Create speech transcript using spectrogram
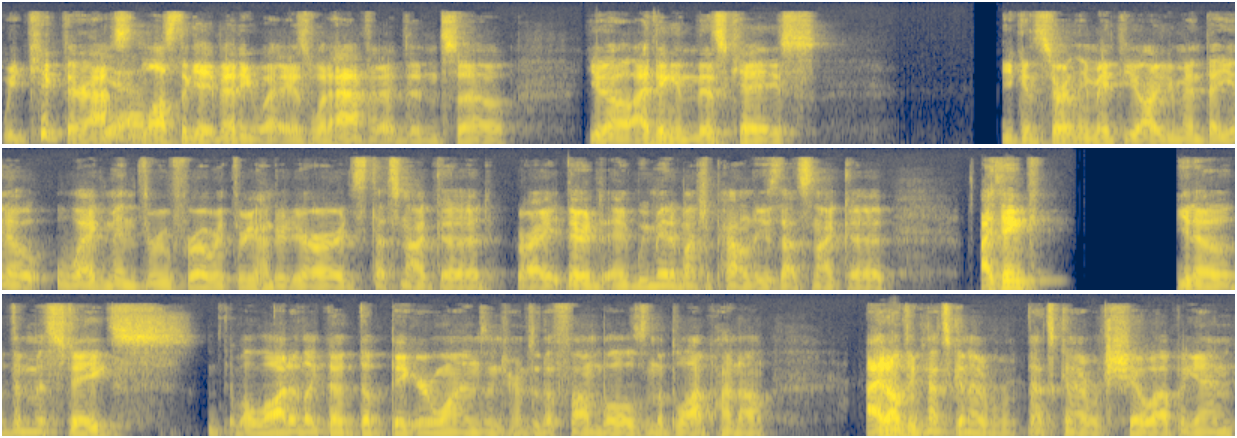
we kicked their ass and lost the game anyway. Is what happened, and so, you know, I think in this case, you can certainly make the argument that you know Weigman threw for over 300 yards. That's not good, right? There, and we made a bunch of penalties. That's not good. I think you know the mistakes, a lot of like the the bigger ones in terms of the fumbles and the block punt. I don't think that's gonna that's gonna show up again.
